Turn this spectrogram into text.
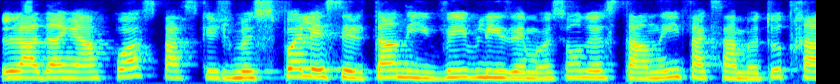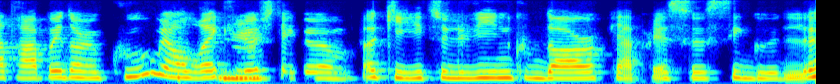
la dernière fois, c'est parce que je me suis pas laissé le temps de vivre les émotions de cette année. Fait que ça m'a tout rattrapé d'un coup. Mais on dirait que là, mm. j'étais comme, OK, tu le vis une coupe d'heure, puis après ça, c'est good, là.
